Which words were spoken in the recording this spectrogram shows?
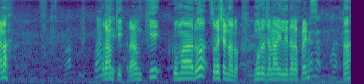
ಅಣ್ಣ. ರಾಮ್ಕಿ ರಾಮ್ಕಿ. ಕುಮಾರು, ಸುರೇಶ್ ಅಣ್ಣವರು. ಮೂರು ಜನ ಇಲ್ಲಿದ್ದಾರೆ ಫ್ರೆಂಡ್ಸ್ ಹಾಂ?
